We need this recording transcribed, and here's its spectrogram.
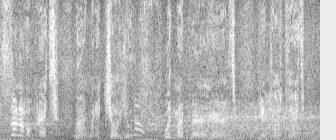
Son of a bitch! I'm gonna kill you with my bare hands. You got that?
